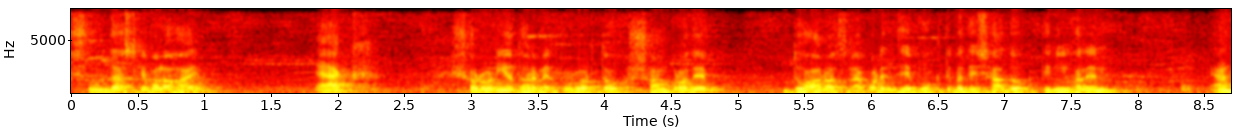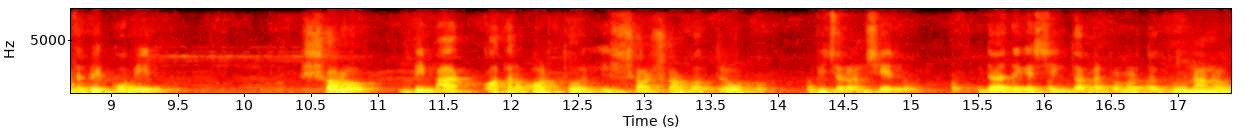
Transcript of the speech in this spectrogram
সুরদাসকে বলা হয়। এক, স্মরণীয় ধর্মের প্রবর্তক শঙ্করদেব। দোয়া রচনা করেন যে ভক্তিবাদী সাধক তিনি হলেন। অ্যান্সার বে কবির। স্বর বিপাক কথার অর্থ ঈশ্বর সর্বত্র বিচরণশীল। দয়া থেকে শিখ ধর্মের প্রবর্তক গুরু নানক।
